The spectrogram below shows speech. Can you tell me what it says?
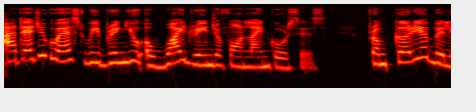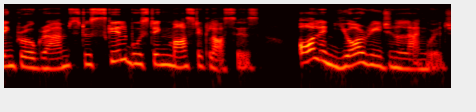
At EduQuest, we bring you a wide range of online courses, from career building programs to skill boosting masterclasses, all in your regional language.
